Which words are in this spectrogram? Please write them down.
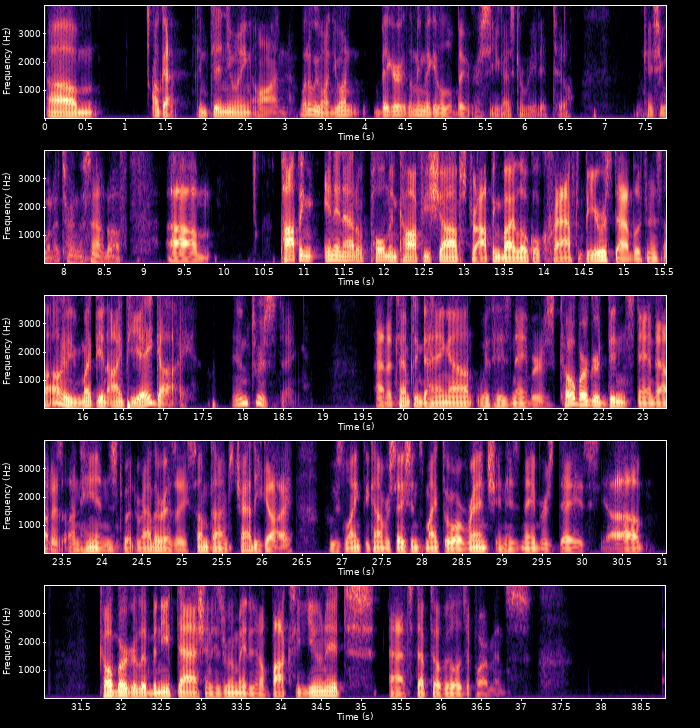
Um, okay, continuing on. What do we want? You want bigger? Let me make it a little bigger so you guys can read it too, in case you want to turn the sound off. Um, popping in and out of Pullman coffee shops, dropping by local craft beer establishments. Oh, you might be an IPA guy. Interesting. And attempting to hang out with his neighbors. Kohberger didn't stand out as unhinged, but rather as a sometimes chatty guy whose lengthy conversations might throw a wrench in his neighbor's days. Yup. Kohberger lived beneath Dash and his roommate in a boxy unit at Steptoe Village Apartments.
